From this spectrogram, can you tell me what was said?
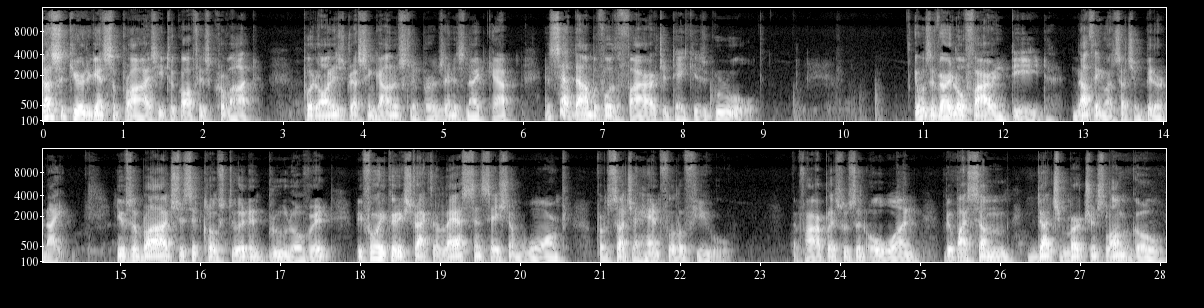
Thus secured against surprise, he took off his cravat, put on his dressing gown and slippers and his nightcap, and sat down before the fire to take his gruel. It was a very low fire indeed, nothing on such a bitter night. he was obliged to sit close to it and brood over it before he could extract the last sensation of warmth from such a handful of fuel. The fireplace was an old one, built by some Dutch merchants long ago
